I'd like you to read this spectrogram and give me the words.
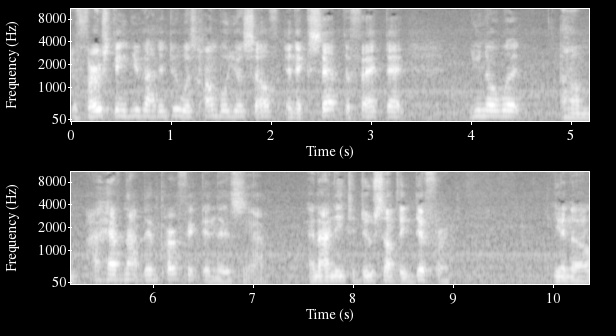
the first thing you got to do is humble yourself and accept the fact that, you know what, um, I have not been perfect in this Yeah. and I need to do something different. You know,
